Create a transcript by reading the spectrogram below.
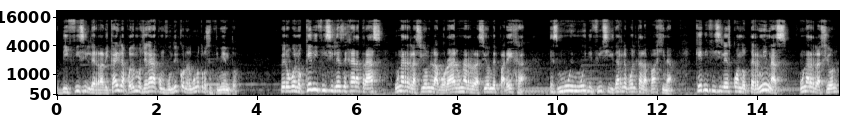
difícil de erradicar y la podemos llegar a confundir con algún otro sentimiento. Pero bueno, qué difícil es dejar atrás una relación laboral, una relación de pareja. Es muy, muy difícil darle vuelta a la página. Qué difícil es cuando terminas una relación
